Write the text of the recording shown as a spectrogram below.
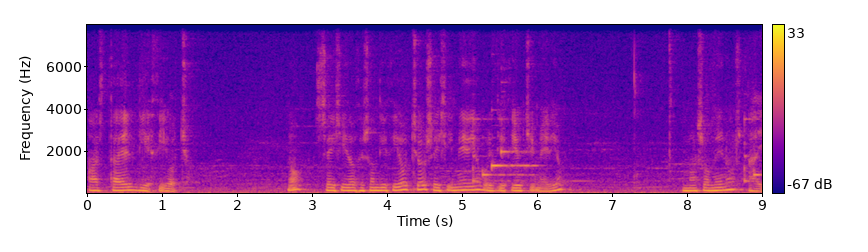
hasta el 18 ¿no? 6 y 12 son 18 6 y medio pues 18 y medio más o menos ahí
